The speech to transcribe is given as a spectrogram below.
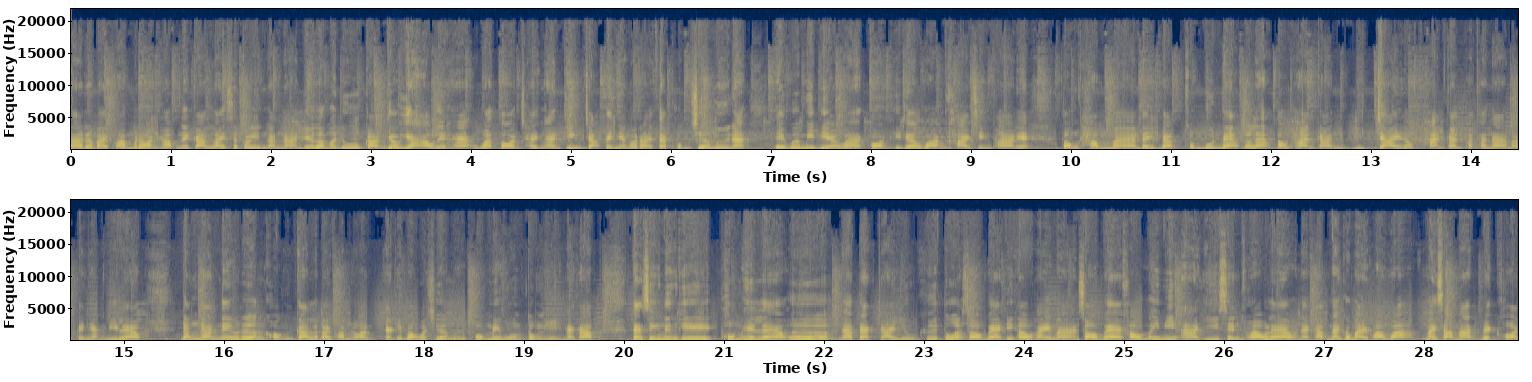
การระบายความร้อนครับในการไลฟ์สตรีมนานๆ เดี๋ยวเรามาดูกันยาวๆเลยฮะ ว่าตอนใช้งานจริงจะเป็นอย่างไร แต่ผมเชื่อมือนะ Evermedia ว่าก่อนที่จะวางขายสินค้าเนี่ยต้องทำมาได้แบบสมบูรณ์แบบแล้วแหละต้องผ่านการวิจัยต้องผ่านการพัฒนามาเป็นอย่างดีแล้ว ดังนั้นในเรื่องของการระบายความร้อน อย่างที่บอกว่าเชื่อมือผมไม่ห่วงตรงนี้นะครับ แต่สิ่งหนึ่งที่ผมเห็นแล้วเออน่าแปลกใจอยู่คือตัวซอฟต์แวร์ที่เขาให้มาซอฟต์แวร์เขาไม่มี RE Central แล้วนะครับนั่นก็หมายความว่าไม่สามารถ Record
